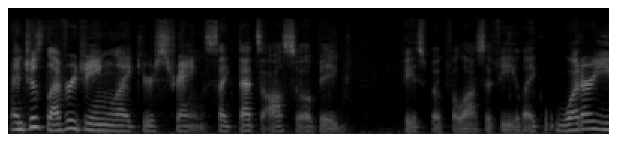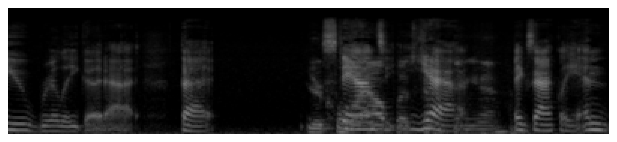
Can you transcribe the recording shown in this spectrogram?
and just leveraging like your strengths, like that's also a big Facebook philosophy. Like, what are you really good at that Your core stands? yeah, everything, yeah. exactly. And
